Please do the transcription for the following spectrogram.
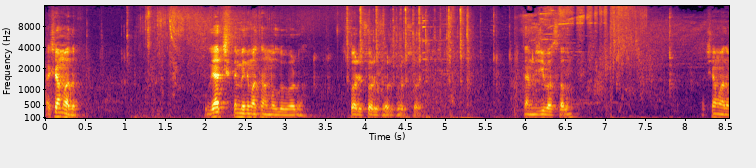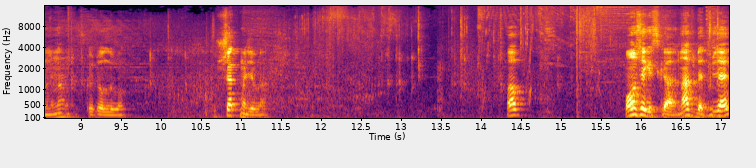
Kaçamadım. Bu gerçekten benim hatam oldu bu arada. Sorry sorry sorry sorry sorry. Bir tane G basalım. Kaçamadım bundan. Kötü oldu bu. Uçacak mı acaba? Hop. 18k. Not bad. Güzel.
